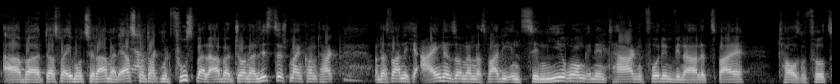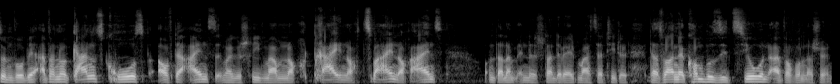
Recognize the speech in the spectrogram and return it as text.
Aber das war emotional mein Erstkontakt ja. mit Fußball, aber journalistisch mein Kontakt. Und das war nicht eine, sondern das war die Inszenierung in den Tagen vor dem Finale 2014, wo wir einfach nur ganz groß auf der Eins immer geschrieben haben, noch drei, noch zwei, noch eins und dann am Ende stand der Weltmeistertitel. Das war in der Komposition einfach wunderschön.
